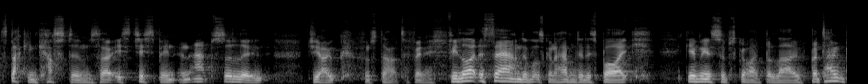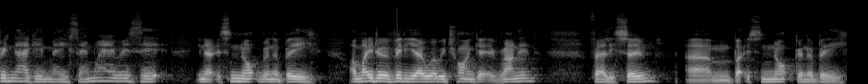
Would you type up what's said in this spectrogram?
stuck in customs. So it's just been an absolute joke from start to finish. If you like the sound of what's going to happen to this bike, give me a subscribe below. But don't be nagging me saying, where is it? You know, it's not going to be I may do a video where we try and get it running fairly soon, um, but it's not going to be,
